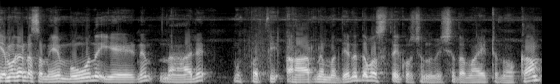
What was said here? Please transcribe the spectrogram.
യമകണ്ഠ സമയം മൂന്ന് ഏഴിനും നാല് മുപ്പത്തി ആറിനും മധ്യേന ദിവസത്തെക്കുറിച്ചൊന്ന് വിശദമായിട്ട് നോക്കാം.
